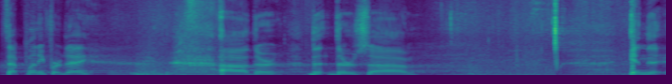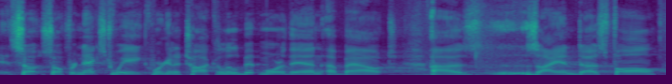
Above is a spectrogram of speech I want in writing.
is that plenty for today? Uh, there, th- there's. Uh, in the, so, so for next week, we're going to talk a little bit more then about uh, Zion does fall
